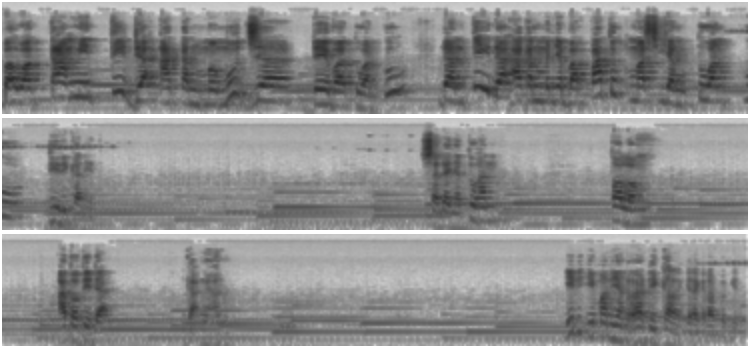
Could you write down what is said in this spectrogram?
bahwa kami tidak akan memuja dewa tuanku dan tidak akan menyembah patung emas yang tuanku dirikan itu. Seadanya Tuhan tolong atau tidak, nggak ngaruh. Ini iman yang radikal kira-kira begitu.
